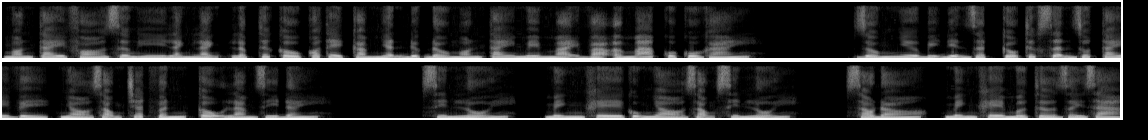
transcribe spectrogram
Ngón tay Phó Dương Hy lành lạnh lập tức cậu có thể cảm nhận được đầu ngón tay mềm mại và ấm áp của cô gái. Giống như bị điện giật cậu tức giận rút tay về, nhỏ giọng chất vấn cậu làm gì đấy. Xin lỗi, Minh Khê cũng nhỏ giọng xin lỗi. Sau đó, Minh Khê mở tờ giấy ra,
